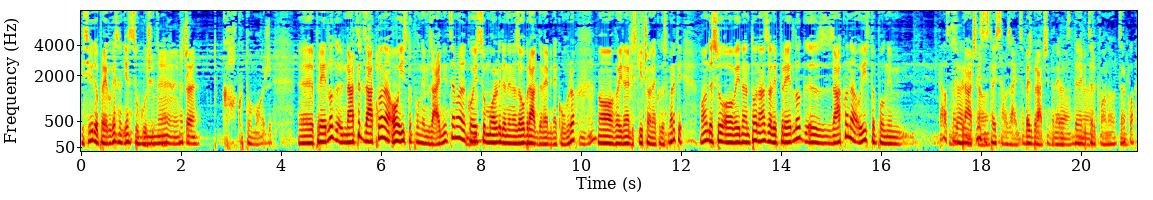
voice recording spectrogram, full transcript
I si video predlog? Ja sam, ja sam se ugušio. Ne, ne, znači, šta je? Kako to može? E, predlog, nacrt zaklona o istopolnim zajednicama koji su morali da ne nazovu brak da ne bi neko umro mm -hmm. ovaj, da ne bi skičao neko do smrti onda su ovaj, nam to nazvali predlog e, zakona o istopolnim da li stoji bračni, mislim da. stoji samo zajednica, bez bračni, da ne bi, da, da ne bi da. crkva, ono, crkla. Da.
